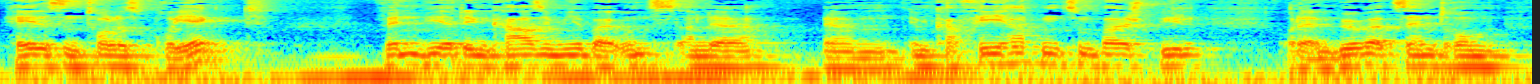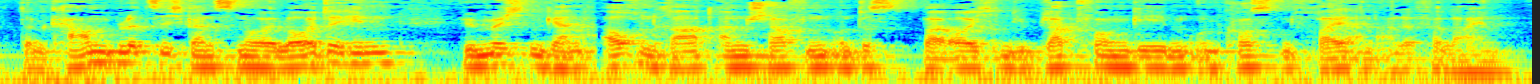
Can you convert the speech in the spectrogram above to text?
hey, das ist ein tolles Projekt. Wenn wir den Kasimir bei uns an der, ähm, im Café hatten zum Beispiel, oder im Bürgerzentrum, dann kamen plötzlich ganz neue Leute hin. Wir möchten gern auch ein Rad anschaffen und das bei euch in die Plattform geben und kostenfrei an alle verleihen.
